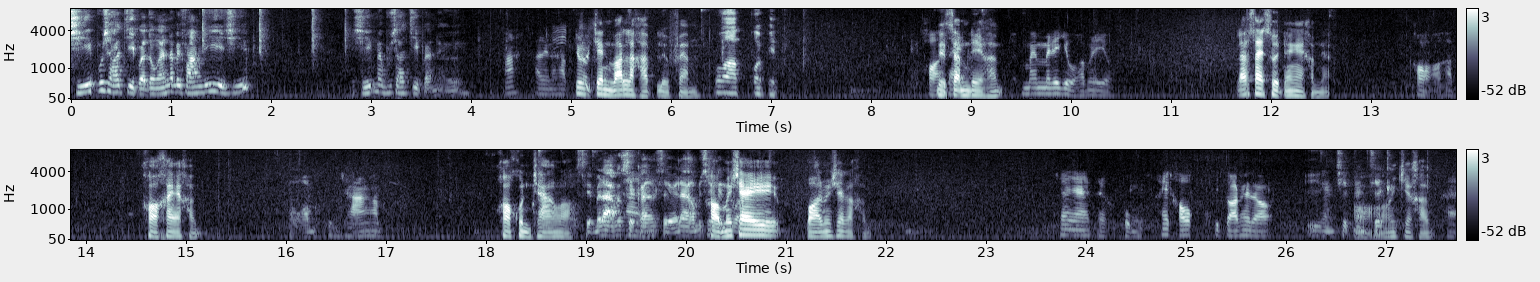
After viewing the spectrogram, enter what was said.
ชีฟผู้ชายจีบกันตรงนั้นนะไปฟังดิชีฟชีฟแม่งผู้ชายจีบกันเออฮะอะไรนะครับอยู่เจนวัดเหรอครับ หรือแฟมเพราะว่ากดผิดขอหรือแซใส่มเดย์ครับ ไม่ไม่ได้อยู่ครับไม่ได้อยู่ แล้วใส่สุดยังไงครับเนี่ย ขอครับ ขอใครครับหอมคุณช้างครับ ขอคุณช้างเหรอ เสียไม่ได้เขาเช็คกันเสียไม่ได้เขาไม่เช็คเขากันไม่ใช่บอสไม่ใช่เหรอครับ ใช่ไงแต่ผมให้เขาปิดตอนให้แล้วอีกงานเช็คอ๋งานเช็คอโอเคครับ ใช่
